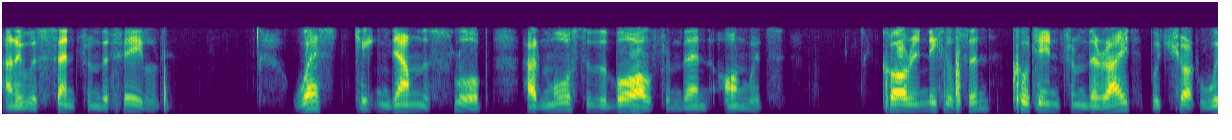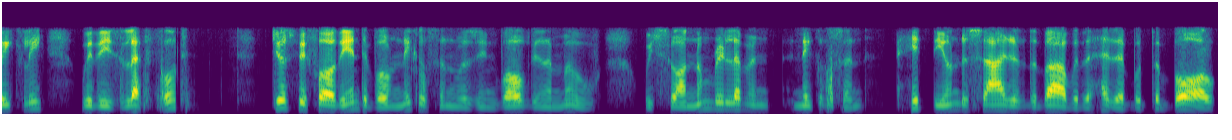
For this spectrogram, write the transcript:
and it was sent from the field. West, kicking down the slope, had most of the ball from then onwards. Corey Nicholson cut in from the right but shot weakly with his left foot. Just before the interval, Nicholson was involved in a move which saw number 11 Nicholson hit the underside of the bar with the header, but the ball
